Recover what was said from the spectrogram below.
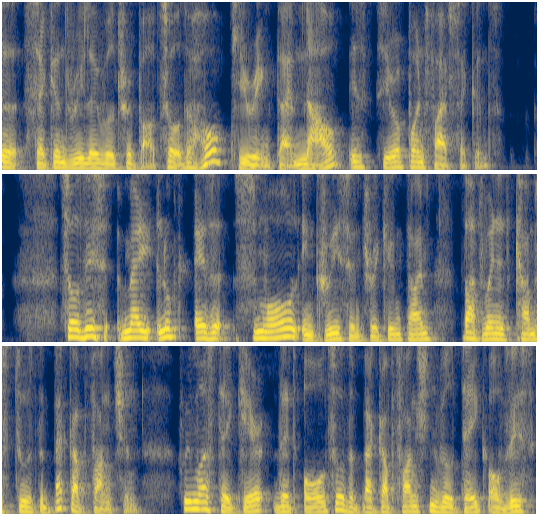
the second relay will trip out. So the whole clearing time now is 0.5 seconds. So this may look as a small increase in trickling time, but when it comes to the backup function, we must take care that also the backup function will take of this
